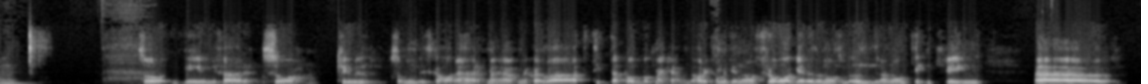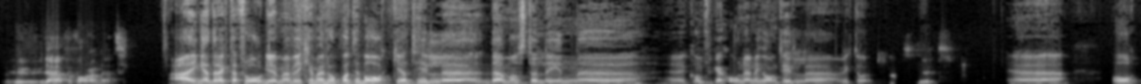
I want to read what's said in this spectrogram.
Mm. Så det är ungefär så kul som vi ska ha det här med, med själva att titta på Book My Calendar. Har det kommit in några frågor eller någon som undrar någonting kring uh, hur, hur det här förfarandet? Nej, inga direkta frågor, men vi kan väl hoppa tillbaka till uh, där man ställde in uh, konfigurationen en gång till, uh, Viktor. Absolut. och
